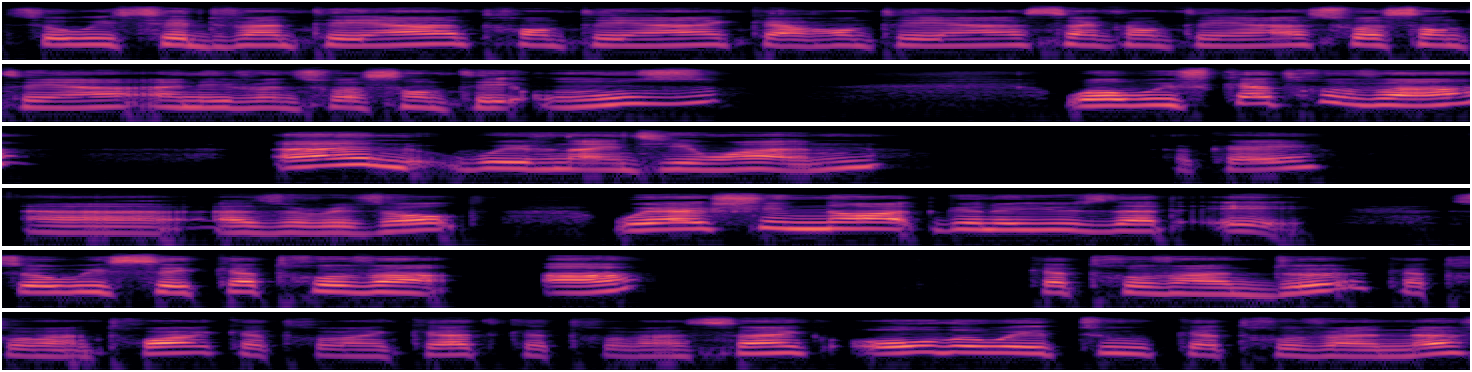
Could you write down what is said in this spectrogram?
so we said 21, 31, 41, 51, 61, and even 71. Well, with 80 and with 91, okay, uh, as a result, we're actually not going to use that A. So we say 81, 82, 83, 84, 85, all the way to 89.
